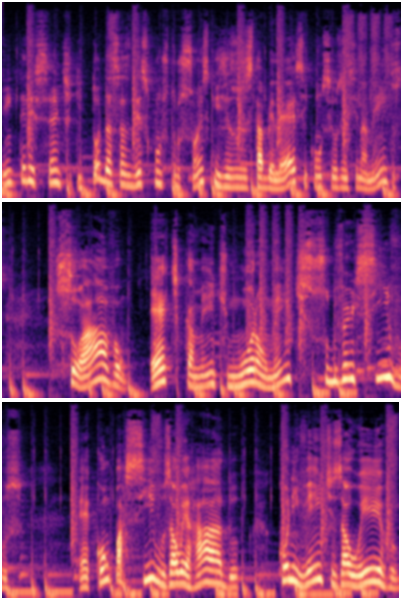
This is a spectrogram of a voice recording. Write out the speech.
E é interessante que todas essas desconstruções que Jesus estabelece com seus ensinamentos soavam eticamente, moralmente subversivos, é, compassivos ao errado, coniventes ao erro.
